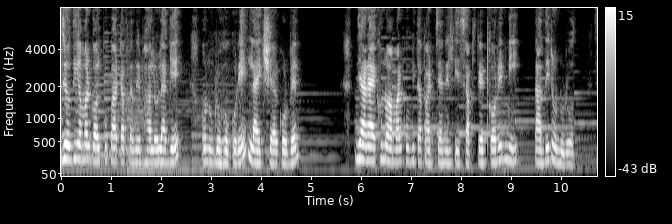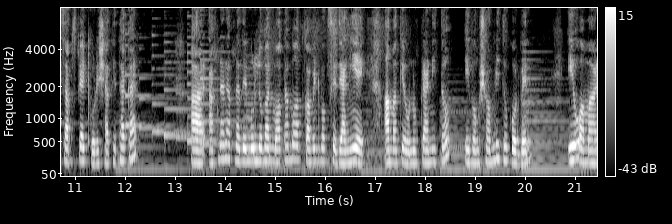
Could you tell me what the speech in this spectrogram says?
যদি আমার গল্প পাঠ আপনাদের ভালো লাগে, অনুগ্রহ করে লাইক, শেয়ার করবেন। যারা এখনও আমার কবিতা পাঠ চ্যানেলটি সাবস্ক্রাইব করেননি, তাদের অনুরোধ, সাবস্ক্রাইব করে সাথে থাকার। আর আপনারা আপনাদের মূল্যবান মতামত কমেন্ট বক্সে জানিয়ে আমাকে অনুপ্রাণিত। এবং সমৃদ্ধ করবেন। এও আমার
